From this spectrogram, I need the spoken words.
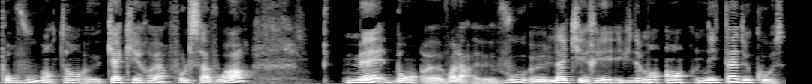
pour vous en tant euh, qu'acquéreur, faut le savoir. Mais bon, euh, voilà, euh, vous l'acquérez évidemment en état de cause.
